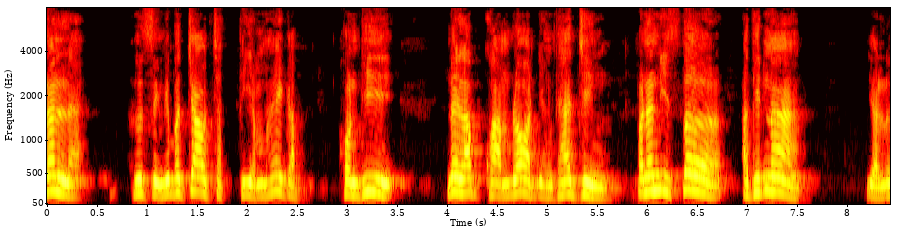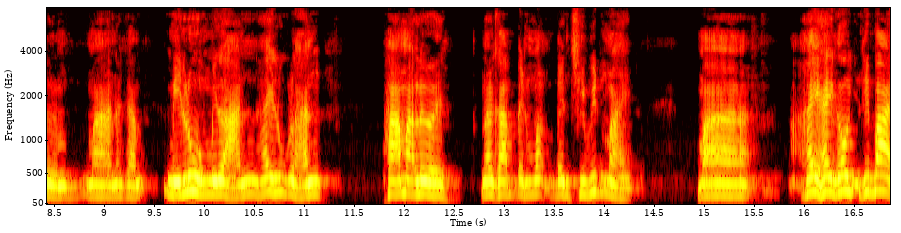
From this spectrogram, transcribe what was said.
นั่นแหละ คือสิ่งที่พระเจ้าจัดเตรียมให้กับคนที่ได้รับความรอดอย่างแท้จริง เพราะนั้นอีสเตอร์อาทิตย์หน้า อย่าลืมมานะครับ มีลูกมีหลานให้ลูกหลานพามาเลยนะครับ เป็นวันเป็นชีวิตใหม่ มาให้ให้เขาอยู่ที่บ้าน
